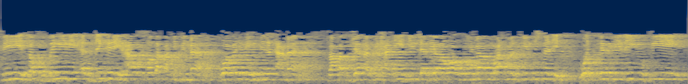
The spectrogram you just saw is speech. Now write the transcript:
في تفضيل الذكر على الصدقة في المال وغيره من الأعمال. فقد جاء في الحديث الذي رواه الإمام أحمد في مسنده والترمذي في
